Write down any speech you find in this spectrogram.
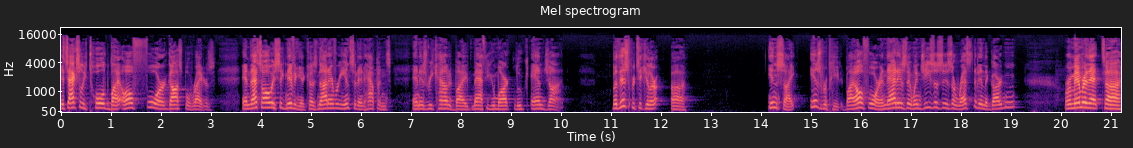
it's actually told by all four gospel writers. And that's always significant because not every incident happens and is recounted by Matthew, Mark, Luke, and John. But this particular uh, insight is repeated by all four, and that is that when Jesus is arrested in the garden, remember that uh,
